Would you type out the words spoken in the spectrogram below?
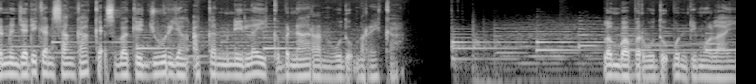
dan menjadikan sang kakek sebagai juri yang akan menilai kebenaran wudhu mereka. Lomba berwudhu pun dimulai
